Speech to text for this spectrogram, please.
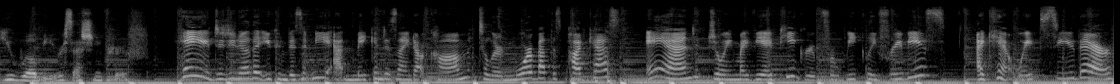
you will be recession proof. Hey, did you know that you can visit me at makeanddesign.com to learn more about this podcast and join my VIP group for weekly freebies? I can't wait to see you there.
